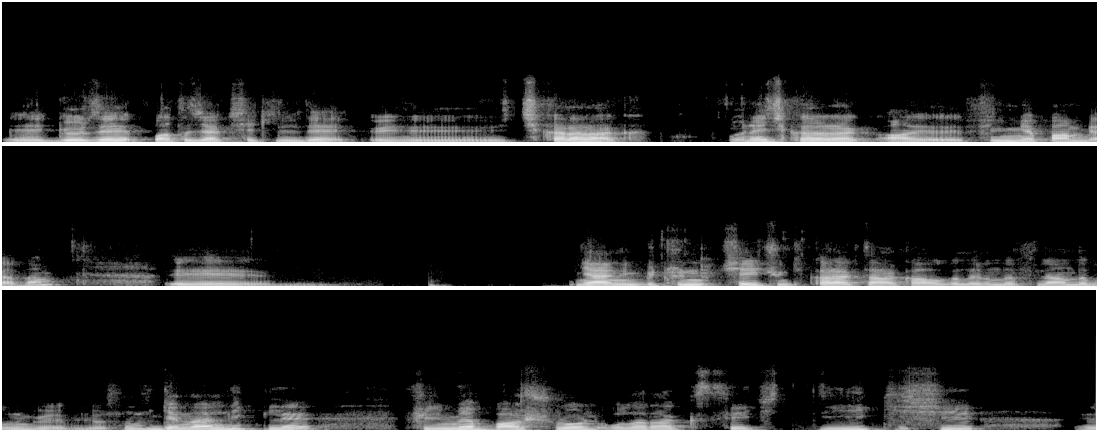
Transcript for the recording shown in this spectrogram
e, göze batacak şekilde e, çıkararak öne çıkararak e, film yapan bir adam. E, yani bütün şey çünkü karakter kavgalarında falan da bunu görebiliyorsunuz. Genellikle filme başrol olarak seçtiği kişi e,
